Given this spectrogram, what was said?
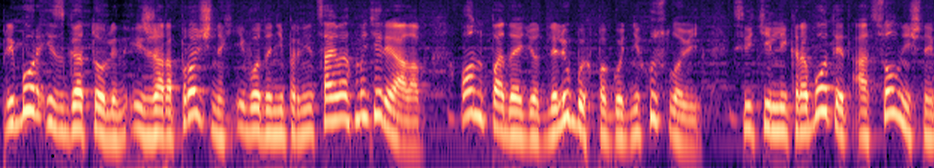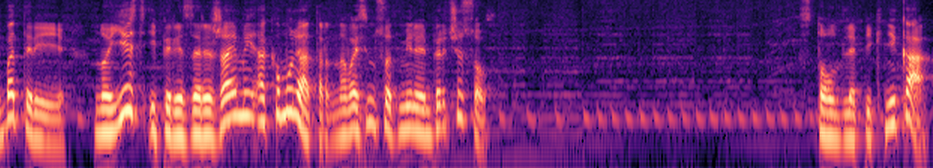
Прибор изготовлен из жаропрочных и водонепроницаемых материалов. Он подойдет для любых погодных условий. Светильник работает от солнечной батареи, но есть и перезаряжаемый аккумулятор на 800 мАч. Стол для пикника.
